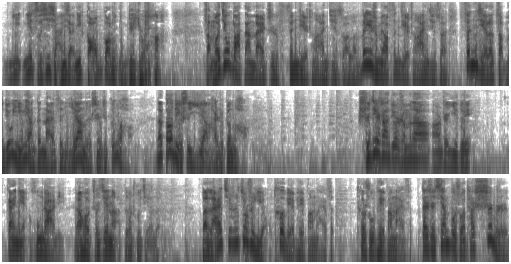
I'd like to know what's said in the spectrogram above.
你你仔细想一想，你搞不搞得懂这句话？怎么就把蛋白质分解成氨基酸了？为什么要分解成氨基酸？分解了怎么就营养跟奶粉一样的，甚至更好？那到底是一样还是更好？实际上就是什么呢？啊，这一堆概念轰炸你，然后直接呢得出结论。本来其实就是有特别配方奶粉、特殊配方奶粉，但是先不说它是不是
